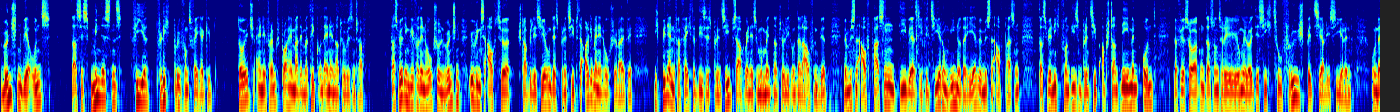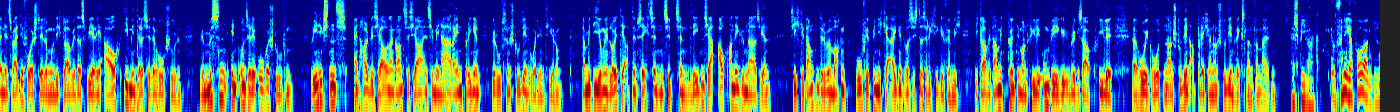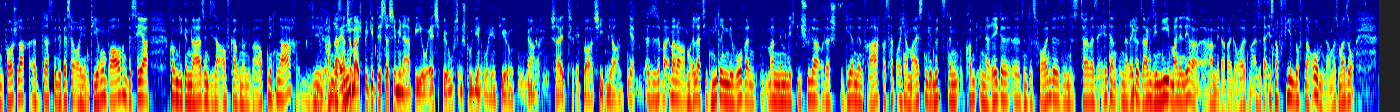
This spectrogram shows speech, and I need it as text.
wünschen wir uns, dass es mindestens vier Pflichtprüfungsfächer gibt. Deutsch, eine Fremdsprache, Mathematik und eine Naturwissenschaft. Das würde ich mir von den Hochschulen wünschen. Übrigens auch zur Stabilisierung des Prinzips der allgemeinen Hochschulreife. Ich bin ein Verfechter dieses Prinzips, auch wenn es im Moment natürlich unterlaufen wird. Wir müssen aufpassen, Diversifizierung hin oder her. Wir müssen aufpassen, dass wir nicht von diesem Prinzip Abstand nehmen und dafür sorgen, dass unsere junge Leute sich zu früh spezialisieren. Und eine zweite Vorstellung, und ich glaube, das wäre auch im Interesse der Hochschulen. Wir müssen in unsere Oberstufen wenigstens ein halbes Jahr oder ein ganzes Jahr ein Seminar reinbringen, Berufs- und Studienorientierung, damit die jungen Leute ab dem 16., 17. Lebensjahr auch an den Gymnasien sich Gedanken darüber machen, wofür bin ich geeignet, was ist das Richtige für mich. Ich glaube, damit könnte man viele Umwege, übrigens auch viele äh, hohe Quoten an Studienabbrechern und Studienwechslern vermeiden. Herr Spiewak. Finde ich hervorragend, diesen Vorschlag, äh, dass wir eine bessere Orientierung brauchen. Bisher kommen die Gymnasien dieser Aufgabe nun überhaupt nicht nach. Sie in haben das nie zum Beispiel gibt es das Seminar BOS, Berufs- und Studienorientierung, ja, seit etwa sieben Jahren. Ja, also es ist immer, immer noch auf einem relativ niedrigen Niveau, wenn man nämlich die Schüler oder Studierenden fragt, was hat euch am meisten genützt, dann kommt in der Regel, äh, sind es Freunde, sind es teilweise Eltern, in der Regel ja. sagen sie nie, meine Lehrer haben mir dabei geholfen. Also da ist noch viel Luft nach oben, sagen wir es mal so.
